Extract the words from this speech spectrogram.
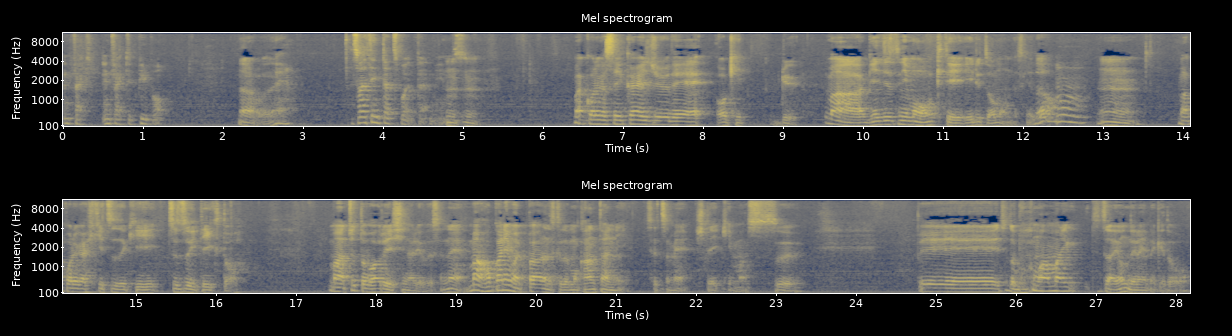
infect, infected people. なるほどね。So I think that's what that うん means. うんまあこれが世界中で起きる。まあ現実にもう起きていると思うんですけど。うんうんまあこれが引き続き続いていくと。まあちょっと悪いシナリオですね。まあ他にもいっぱいあるんですけども簡単に説明していきます。でちょっと僕もあんまり実は読んでないんだけど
